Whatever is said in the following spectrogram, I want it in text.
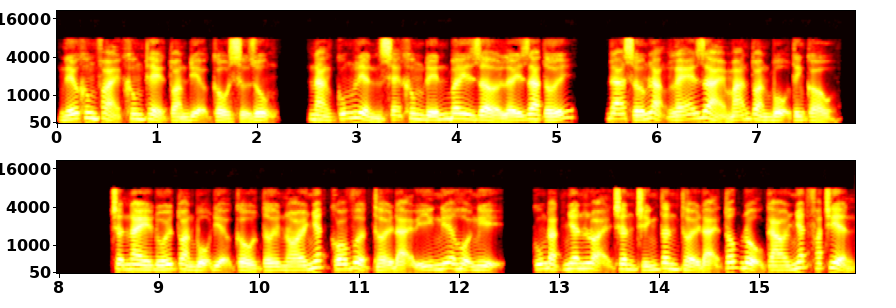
nếu không phải không thể toàn địa cầu sử dụng, nàng cũng liền sẽ không đến bây giờ lấy ra tới, đã sớm lặng lẽ giải mãn toàn bộ tinh cầu. Trận này đối toàn bộ địa cầu tới nói nhất có vượt thời đại ý nghĩa hội nghị, cũng đặt nhân loại chân chính tân thời đại tốc độ cao nhất phát triển.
